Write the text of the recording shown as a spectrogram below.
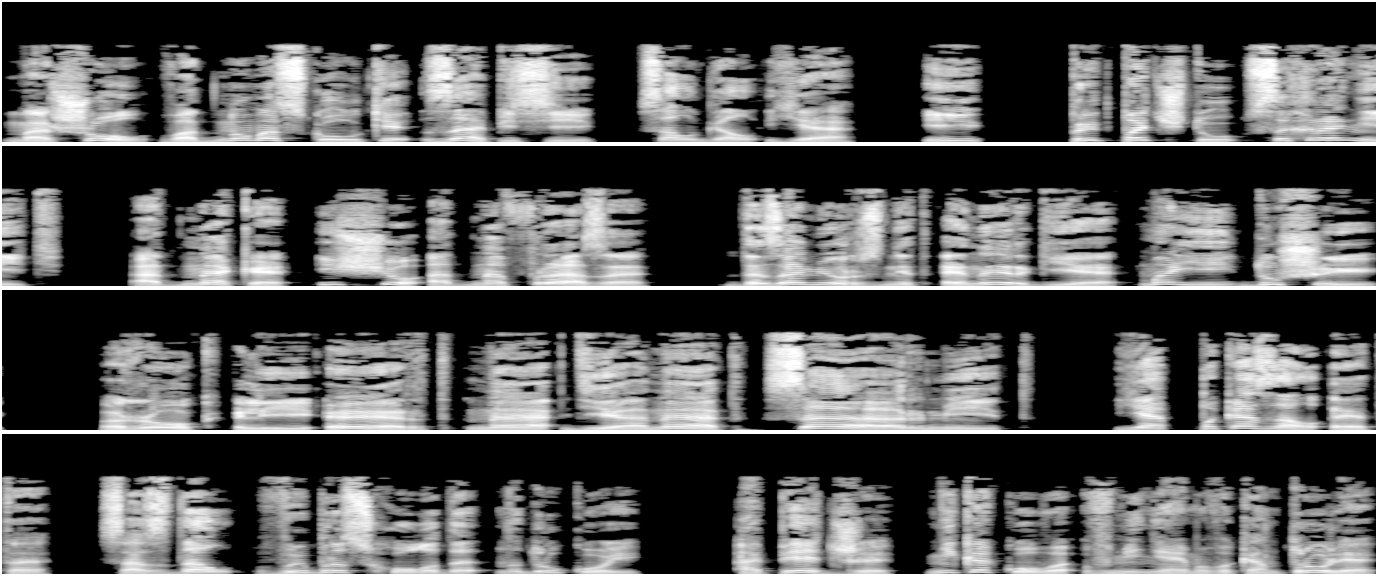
«Нашел в одном осколке записи», — солгал я, — «и предпочту сохранить. Однако еще одна фраза. Да замерзнет энергия моей души. Рок ли эрт на дианат саармит». Я показал это, создал выброс холода над рукой. Опять же, никакого вменяемого контроля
